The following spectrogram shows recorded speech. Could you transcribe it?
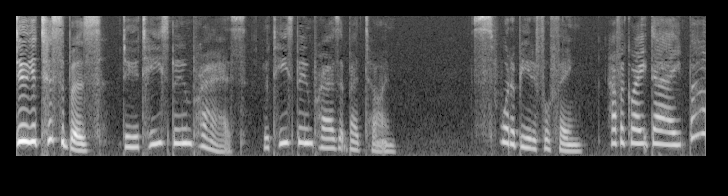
Do your tissabers. Do your teaspoon prayers, your teaspoon prayers at bedtime. What a beautiful thing. Have a great day. Bye.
